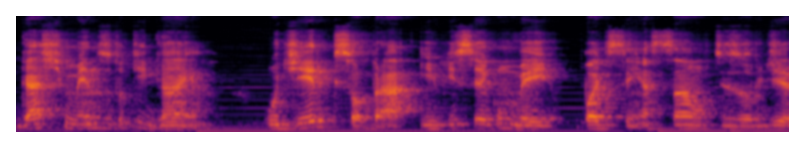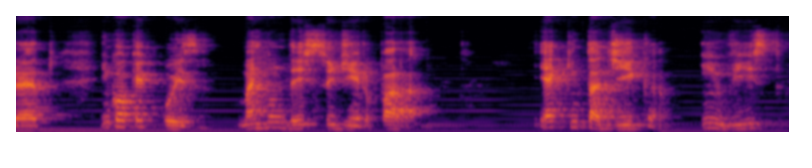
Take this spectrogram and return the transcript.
gaste menos do que ganha. O dinheiro que sobrar, invista em algum meio, pode ser em ação, tesouro direto, em qualquer coisa, mas não deixe seu dinheiro parado. E a quinta dica: invista.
